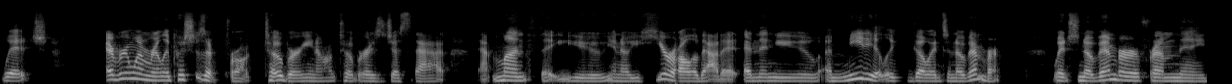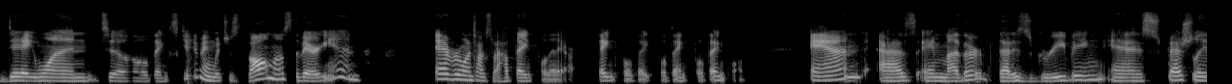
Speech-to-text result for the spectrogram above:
which everyone really pushes it for October. You know, October is just that that month that you, you know, you hear all about it and then you immediately go into November, which November from the day 1 till Thanksgiving, which is almost the very end, everyone talks about how thankful they are. Thankful, thankful, thankful, thankful. And as a mother that is grieving, and especially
